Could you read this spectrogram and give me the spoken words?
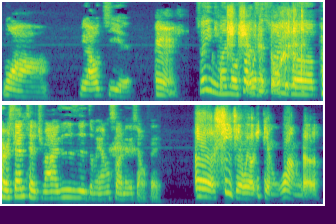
哇，了解，嗯，所以你们有算是算一个 percentage 吗？还是是怎么样算那个小费？呃，细节我有一点忘了，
